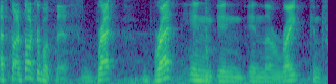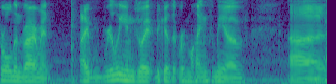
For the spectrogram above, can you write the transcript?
I've, th- I've talked about this. Brett, Brett in in in the right controlled environment, I really enjoy it because it reminds me of uh,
